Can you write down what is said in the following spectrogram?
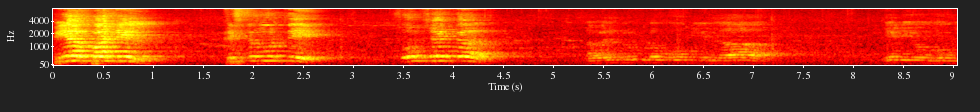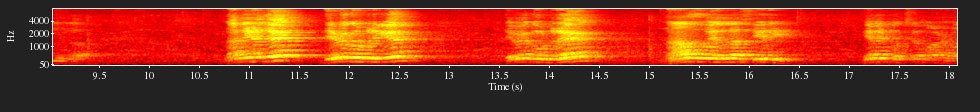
ಬಿ ಆರ್ ಪಾಟೀಲ್, ಕೃಷ್ಣಮೂರ್ತಿ, ಸೋಮಶೇಖರ್, ನಾವೆಲ್ಲರೂ ಕೂಡ ಹೋಗ್ಲಿಲ್ಲ. ಜೆಡಿಯು ಹೋಗ್ಲಿಲ್ಲ. ನಾನು ಹೇಳಿದೆ, ದೇವೇಗೌಡರಿಗೆ, ದೇವೇಗೌಡ್ರೆ, ನಾವು ಎಲ್ಲ ಸೇರಿ ಬೇರೆ ಪಕ್ಷ ಮಾಡೋಣ.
